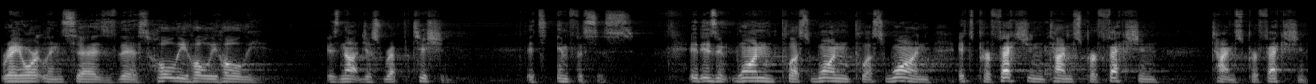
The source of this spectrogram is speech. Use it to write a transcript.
Ray Ortlund says this Holy, holy, holy is not just repetition, it's emphasis. It isn't one plus one plus one, it's perfection times perfection times perfection.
